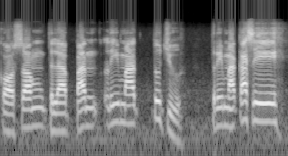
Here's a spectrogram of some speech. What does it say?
0857. Terima kasih.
